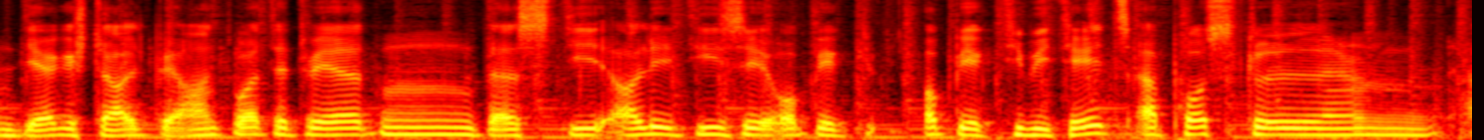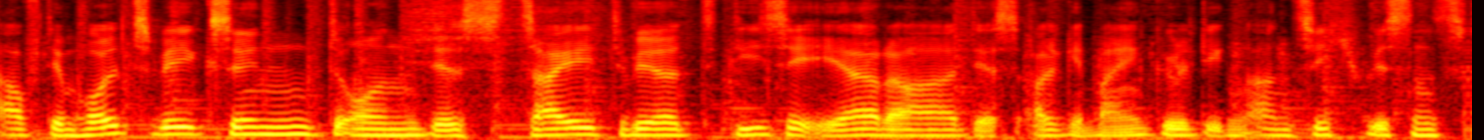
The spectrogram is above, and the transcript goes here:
der Gestalt beantwortet werden, dass die, alle diese Objekt Objektivitätsapostel ähm, auf dem Holzweg sind und es Zeit wird, diese Ära des allgemeingültigen An sich Wissens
